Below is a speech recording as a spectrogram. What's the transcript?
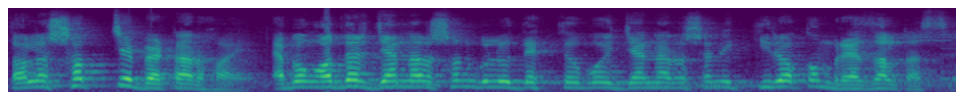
তাহলে সবচেয়ে বেটার হয়। এবং ওদের জেনারেশনগুলো দেখতে হবে, ওই জেনারেশনে কীরকম রেজাল্ট আছে,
